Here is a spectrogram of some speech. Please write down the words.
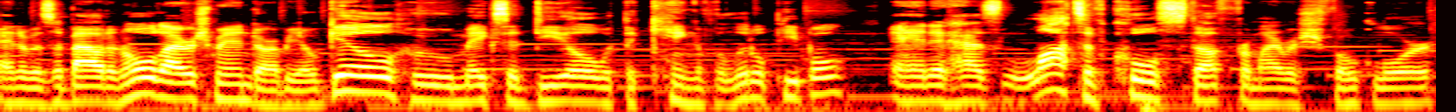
And it was about an old Irishman, Darby O'Gill, who makes a deal with the king of the little people. And it has lots of cool stuff from Irish folklore.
